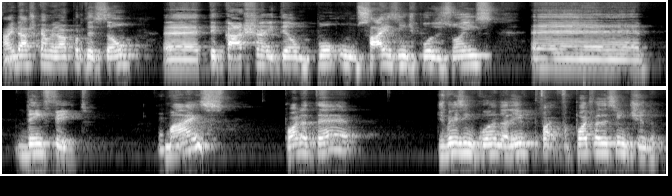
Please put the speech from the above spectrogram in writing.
Ainda acho que a melhor proteção é ter caixa e ter um, um sizing de posições é, bem feito. Mas pode até, de vez em quando ali, pode fazer sentido.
